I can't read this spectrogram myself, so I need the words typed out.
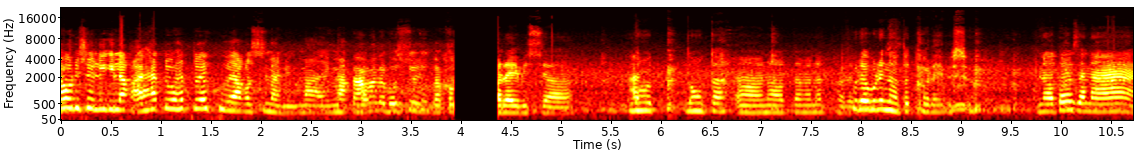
সৰু ছোৱালীগিলাক সেইটো সেইটোৱে খুৱা কৰিছে মানুহ মাক তাৰমানে বস্তুটো ঘৰাই পিছা নটা। অ নটা মানত ঘৰাই পুৰা পুৰি নটাত ঘৰাই পিছো নটা জানাই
